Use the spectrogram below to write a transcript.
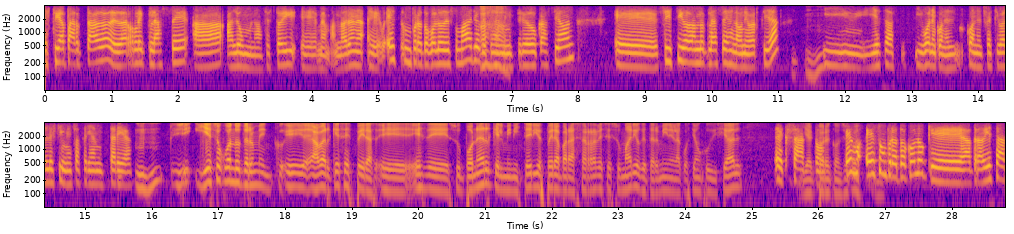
estoy apartada de darle clase a alumnos. Estoy, eh, me mandaron, a- eh, es un protocolo de sumario que Ajá. tiene el Ministerio de Educación. Eh, sí sigo dando clases en la universidad y, y esas y bueno con el con el festival de cine esas serían mis tareas. ¿Y, y eso cuando termine? a ver, ¿qué se espera? Eh, ¿Es de suponer que el ministerio espera para cerrar ese sumario que termine la cuestión judicial? Exacto. Y actuar en Es, es un protocolo que atraviesa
